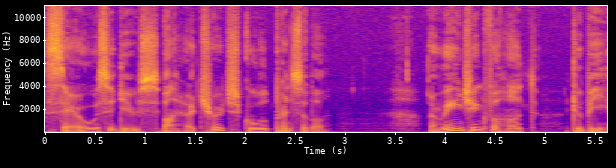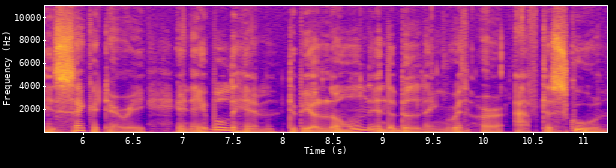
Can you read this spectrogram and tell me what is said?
Sarah was seduced by her church school principal. Arranging for her to be his secretary enabled him to be alone in the building with her after school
